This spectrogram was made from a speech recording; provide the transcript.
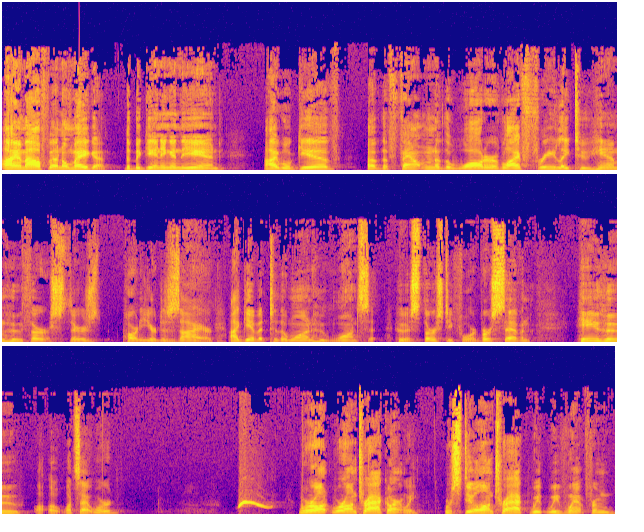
I am Alpha and Omega the beginning and the end. I will give of the fountain of the water of life freely to him who thirsts. There's part of your desire. I give it to the one who wants it, who is thirsty for it. Verse 7 He who, what's that word? We're on, we're on track, aren't we? We're still on track. We, we've went from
